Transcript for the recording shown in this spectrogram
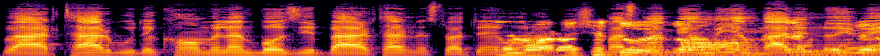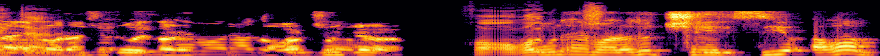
برتر بوده کاملا بازی برتر نسبت به امارات. پس من قلنوی بهتر خب آقا اون امارات و چلسی آقا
